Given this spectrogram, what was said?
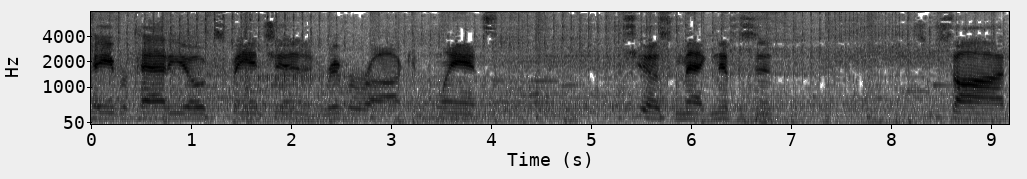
paver patio expansion and river rock and plants. Just magnificent. Some sod.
